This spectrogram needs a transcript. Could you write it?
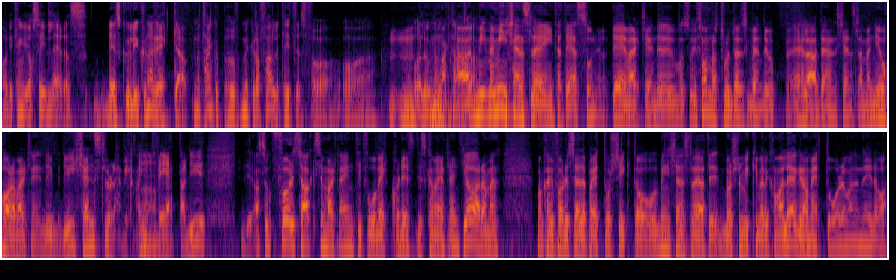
och det kan gå sidledes. Det skulle ju kunna räcka med tanke på hur mycket det har fallit hittills för att och, mm, och lugna marknaden. Ja, min, men min känsla är inte att det är så nu. Det är verkligen, det, I somras trodde jag att det skulle vända upp, hela den känslan. Men nu har det verkligen, det, det är ju känslor det här. Vi kan ju mm. inte veta. Det är ju, alltså förutse aktiemarknaden en till två veckor, det, det, ska man egentligen inte göra. Men man kan ju förutse det på ett års sikt. Och, och min känsla är att börsen mycket väl kan vara lägre om ett år än vad den är idag.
